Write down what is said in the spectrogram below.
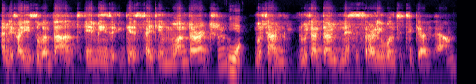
And if I use the word "but," it means it gets taken in one direction, yeah. which I'm, which I don't necessarily want it to go down.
